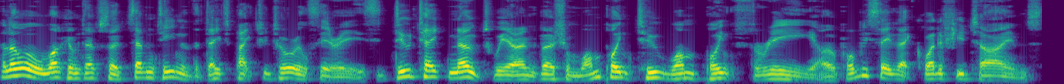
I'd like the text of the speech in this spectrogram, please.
Hello and welcome to episode 17 of the Datapack tutorial series. Do take note, we are in version 1.21.3. I'll probably say that quite a few times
